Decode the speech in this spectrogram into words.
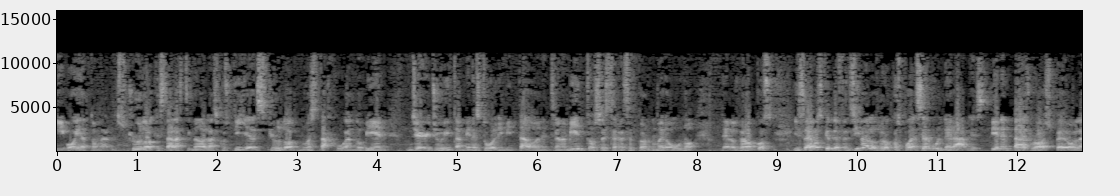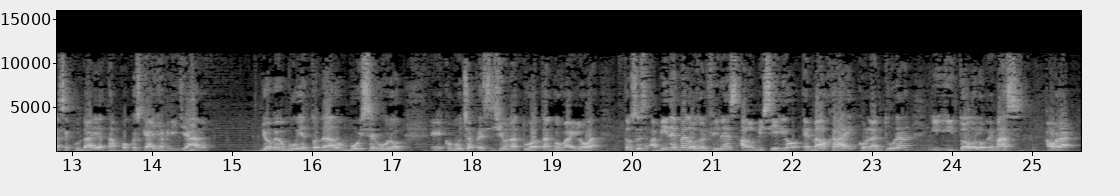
y voy a tomarlos. Drew Lock está lastimado a las costillas, Drew Lock no está jugando bien, Jerry Judy también estuvo limitado en entrenamientos, este receptor número uno de los Broncos, y sabemos que en defensiva los Broncos pueden ser vulnerables, tienen pass rush, pero la secundaria tampoco es que haya brillado. Yo veo muy entonado, muy seguro, eh, con mucha precisión a Tua Tango Bailoa. Entonces, a mí denme los delfines a domicilio, en Mao High, con la altura y, todo lo demás. Ahora,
